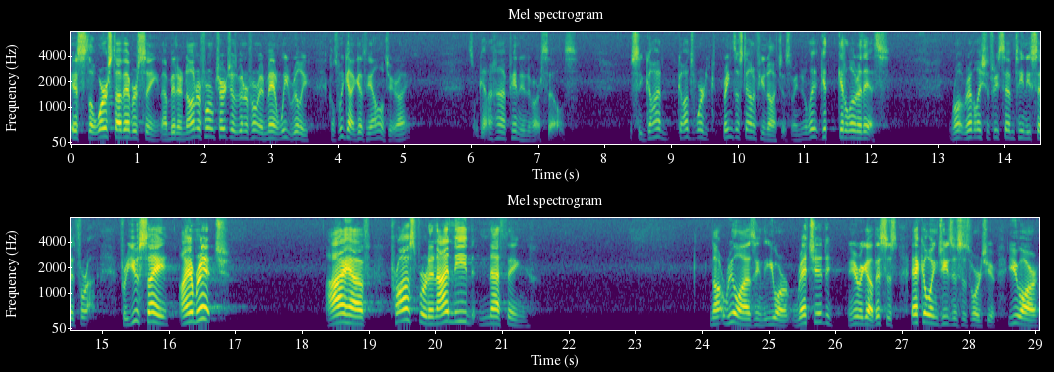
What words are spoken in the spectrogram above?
it's the worst I've ever seen. I've been in non-Reformed churches, I've been Reformed, and man, we really, because we got good theology, right? So we got a high opinion of ourselves. See, God, God's word brings us down a few notches. I mean, get, get a load of this. Revelation 3.17, he said, for, for you say, I am rich. I have prospered and I need nothing. Not realizing that you are wretched. And here we go. This is echoing Jesus' words here. You are,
